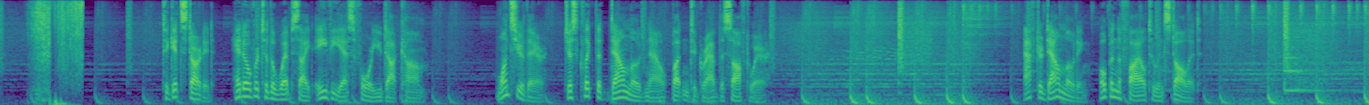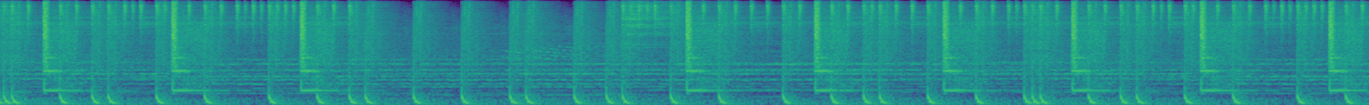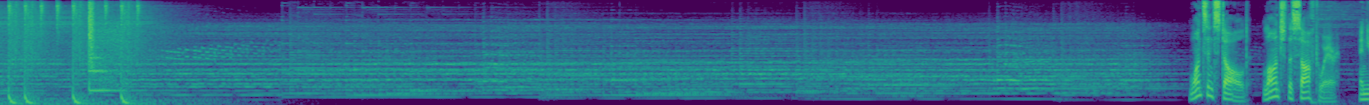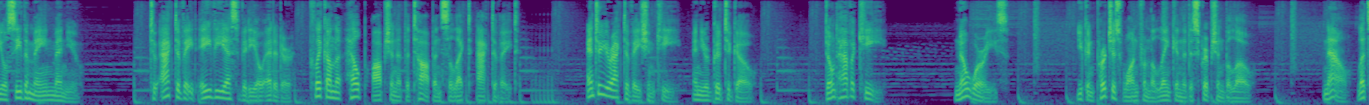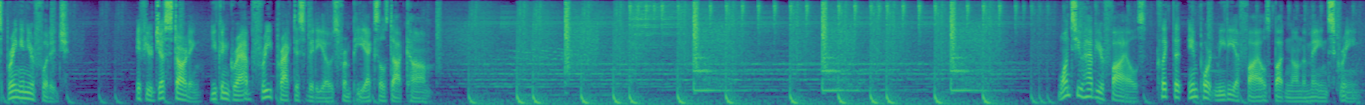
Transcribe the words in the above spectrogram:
To get started, head over to the website avs4u.com. Once you're there, just click the Download Now button to grab the software. After downloading, open the file to install it. Once installed, launch the software, and you'll see the main menu. To activate AVS Video Editor, click on the Help option at the top and select Activate. Enter your activation key, and you're good to go. Don't have a key? No worries. You can purchase one from the link in the description below. Now, let's bring in your footage. If you're just starting, you can grab free practice videos from pexels.com. Once you have your files, click the Import Media Files button on the main screen.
